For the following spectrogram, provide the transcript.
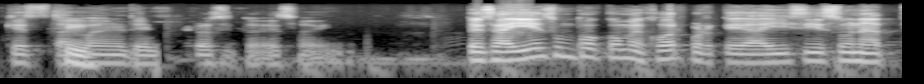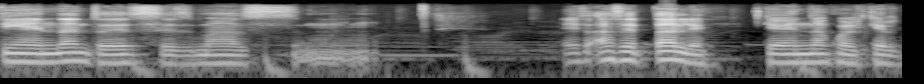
Que está Sí. con el de Cross y todo eso. y- Pues ahí es un poco mejor porque ahí sí es una tienda, entonces es más, mm, es aceptable que vendan cualquier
